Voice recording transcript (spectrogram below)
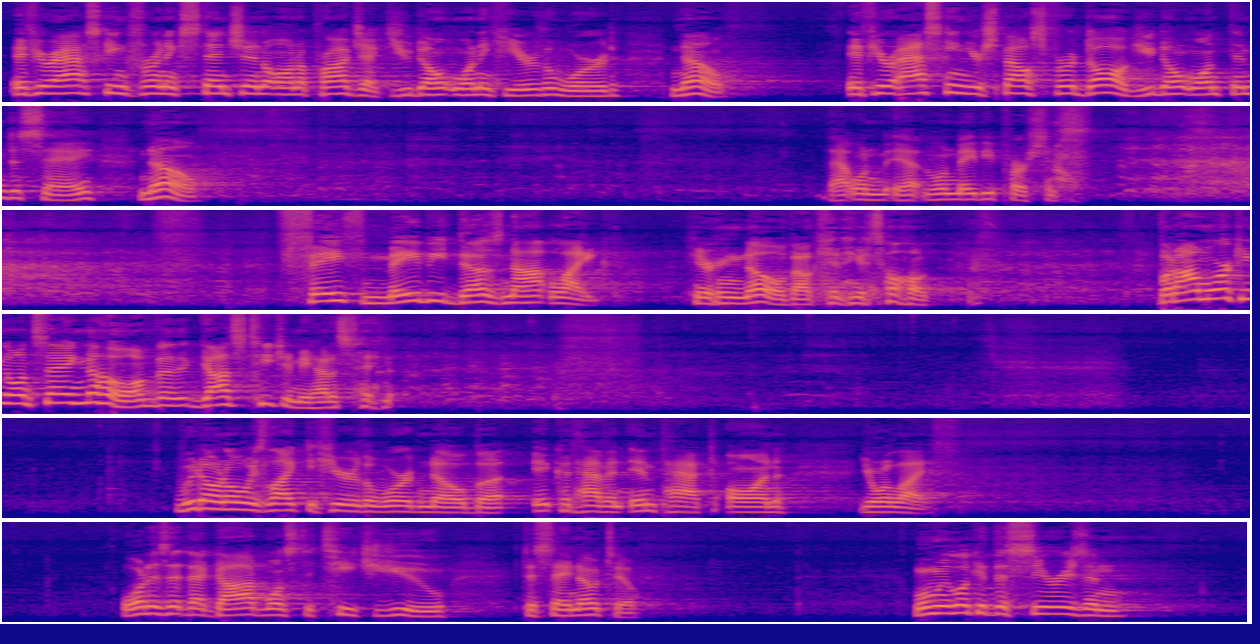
If you're asking for an extension on a project, you don't want to hear the word no. If you're asking your spouse for a dog, you don't want them to say no. That one, that one may be personal. Faith maybe does not like hearing no about getting a dog. But I'm working on saying no. I'm, God's teaching me how to say no. We don't always like to hear the word no, but it could have an impact on your life. What is it that God wants to teach you to say no to. When we look at this series and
